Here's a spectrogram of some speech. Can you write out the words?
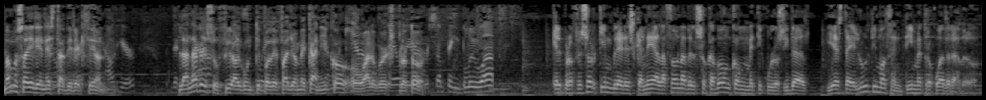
Vamos a ir en esta dirección. La nave sufrió algún tipo de fallo mecánico o algo explotó. El profesor Kimbler escanea la zona del socavón con meticulosidad y hasta el último centímetro cuadrado.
